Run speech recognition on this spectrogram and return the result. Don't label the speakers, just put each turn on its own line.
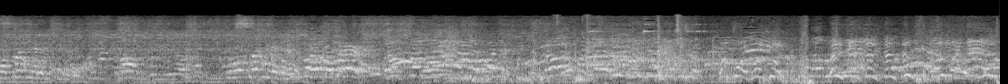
Companheiro, filho. vamos, Companheiro. Companheiro. vamos, Companheiro. Companheiro.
